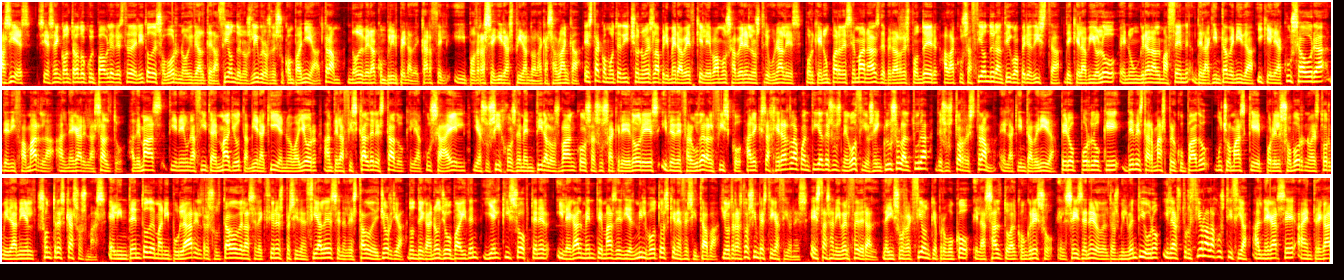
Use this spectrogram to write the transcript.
Así es, si es encontrado culpable de este delito de soborno y de alteración de los libros de su compañía, Trump no deberá cumplir pena de cárcel y podrá seguir aspirando a la Casa Blanca. Esta, como te he dicho, no es la primera vez que le vamos a ver en los tribunales, porque en un par de semanas deberá responder a la acusación de una antigua periodista de que la violó en un gran almacén de la Quinta Avenida y que le acusa ahora de difamarla al negar el asalto. Además, tiene una cita en mayo, también aquí en Nueva York, ante la fiscal del Estado que le acusa a él y a sus hijos de mentir a los bancos, a sus acreedores y de defraudar al fisco, al exagerar la cuantía de sus negocios e incluso la altura de sus torres Trump en la Quinta Avenida. Pero por lo que debe estar más preocupado, mucho más que por el soborno a Stormy Daniel, son tres casos más. El intento de manipular el resultado de las elecciones presidenciales en el estado de Georgia, donde ganó Joe Biden y él quiso obtener ilegalmente más de 10.000 votos que necesitaba, y otras dos investigaciones, estas a nivel federal, la insurrección que provocó el asalto al Congreso el 6 de enero del 2021 y la obstrucción a la justicia al negarse a entregar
